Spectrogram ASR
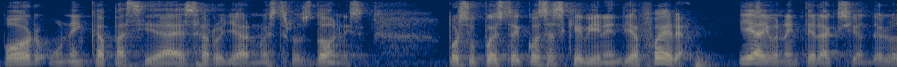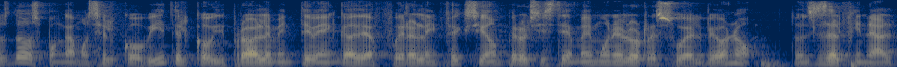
por una incapacidad de desarrollar nuestros dones. Por supuesto, hay cosas que vienen de afuera y hay una interacción de los dos. Pongamos el COVID, el COVID probablemente venga de afuera la infección, pero el sistema inmune lo resuelve o no. Entonces, al final,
